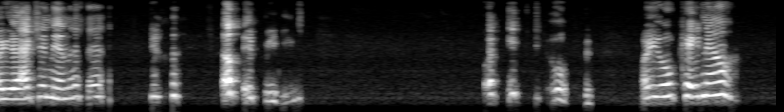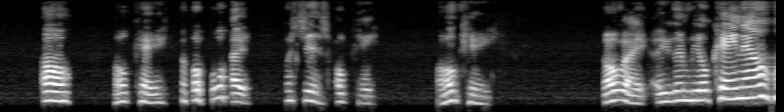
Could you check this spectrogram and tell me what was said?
Are you acting innocent? Jellybean. What are you doing? Are you okay now? Oh, okay. what? What's this? Okay. Okay. All right. Are you going to be okay now?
